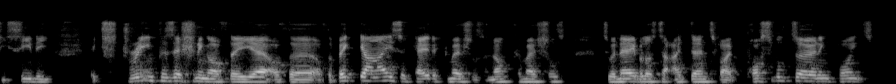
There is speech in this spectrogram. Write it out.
to see the extreme positioning of the uh, of the of the big guys, okay, the commercials and non-commercials, to enable us to identify possible turning points,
